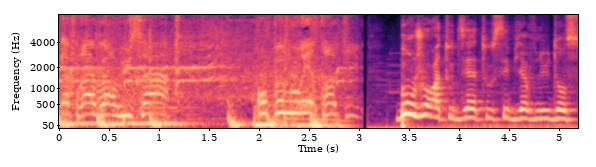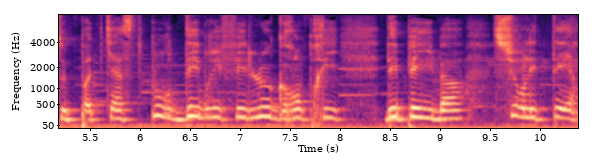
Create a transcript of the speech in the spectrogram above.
qu'après avoir vu ça, on peut mourir tranquille. Bonjour à toutes et à tous et bienvenue dans ce podcast pour débriefer le Grand Prix des Pays-Bas sur les terres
